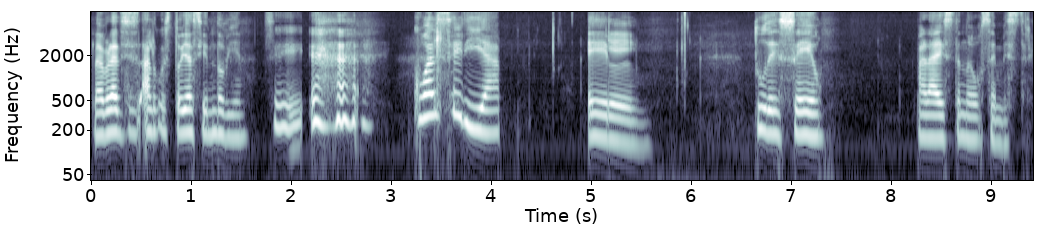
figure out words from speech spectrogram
La verdad es algo estoy haciendo bien. Sí. ¿Cuál sería el tu deseo para este nuevo semestre?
